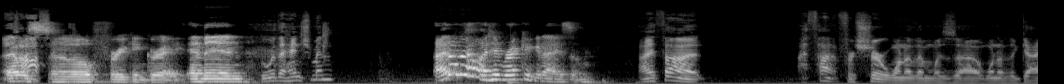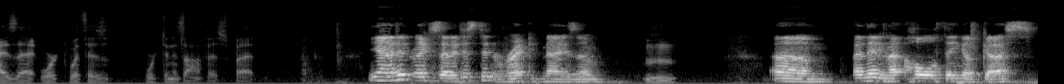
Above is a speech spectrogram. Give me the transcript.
that That's was awesome. so freaking great. And then Who were the henchmen? I don't know, I didn't recognize them. I thought, I thought for sure one of them was uh, one of the guys that worked with his worked in his office, but Yeah, I didn't. Like I said, I just didn't recognize him. mhm. Um, and then that whole thing of Gus,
